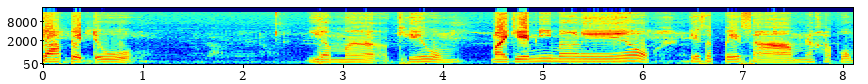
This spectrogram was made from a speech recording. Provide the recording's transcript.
ยาเป็ดโดเยี่ยมมากโอเคผมมาเกมนี่มาแล้วเดสเปซสามนะครับผม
